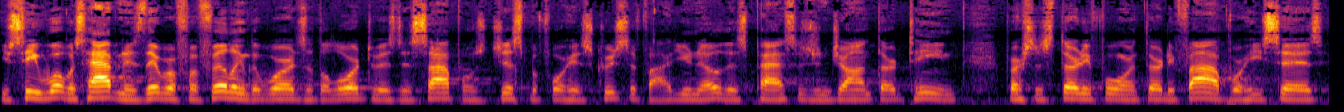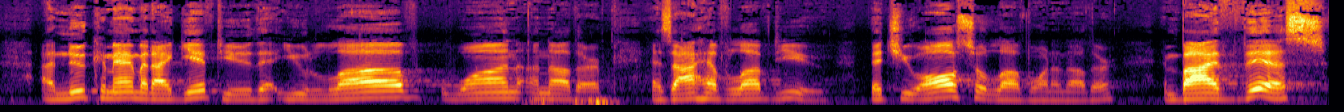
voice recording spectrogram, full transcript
You see, what was happening is they were fulfilling the words of the Lord to his disciples just before he was crucified. You know this passage in John 13, verses 34 and 35, where he says, A new commandment I give to you, that you love one another as I have loved you, that you also love one another. And by this,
